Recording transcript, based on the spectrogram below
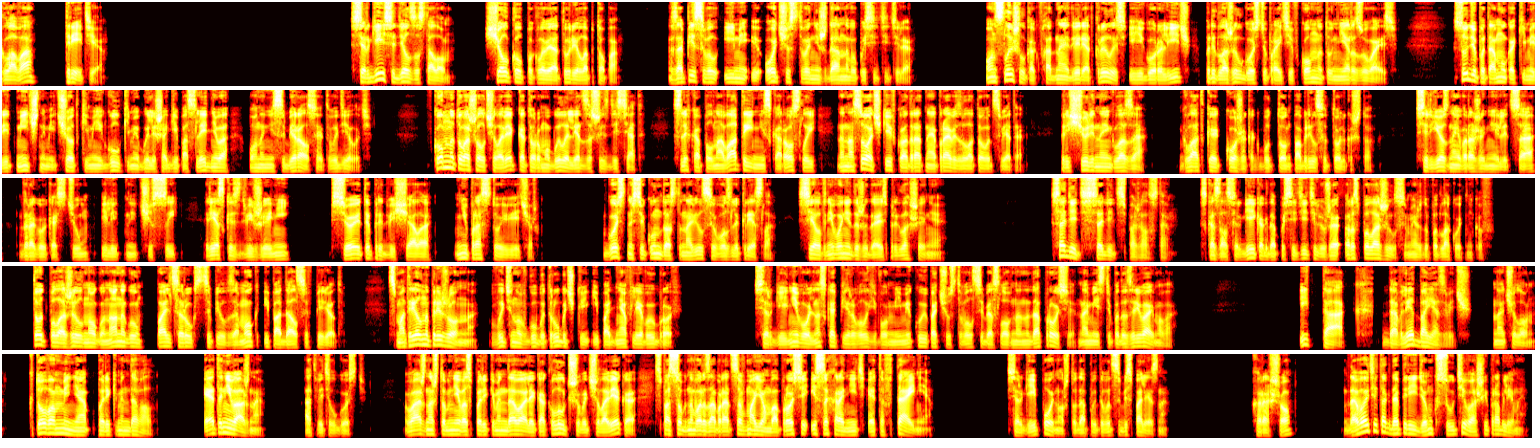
Глава третья. Сергей сидел за столом, щелкал по клавиатуре лэптопа, записывал имя и отчество нежданного посетителя. Он слышал, как входная дверь открылась, и Егор Ильич предложил гостю пройти в комнату, не разуваясь. Судя по тому, какими ритмичными, четкими и гулкими были шаги последнего, он и не собирался этого делать. В комнату вошел человек, которому было лет за 60. Слегка полноватый, низкорослый, на носу очки в квадратной оправе золотого цвета. Прищуренные глаза. Гладкая кожа, как будто он побрился только что. Серьезное выражение лица, дорогой костюм, элитные часы, резкость движений. Все это предвещало непростой вечер. Гость на секунду остановился возле кресла. Сел в него, не дожидаясь приглашения. «Садитесь, садитесь, пожалуйста», — сказал Сергей, когда посетитель уже расположился между подлокотников. Тот положил ногу на ногу, пальцы рук сцепил в замок и подался вперед. Смотрел напряженно, вытянув губы трубочкой и подняв левую бровь. Сергей невольно скопировал его мимику и почувствовал себя словно на допросе, на месте подозреваемого. «Итак, Давлет Боязович», — начал он, — «кто вам меня порекомендовал?» «Это не важно», — ответил гость. Важно, что мне вас порекомендовали как лучшего человека, способного разобраться в моем вопросе и сохранить это в тайне». Сергей понял, что допытываться бесполезно. «Хорошо. Давайте тогда перейдем к сути вашей проблемы».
